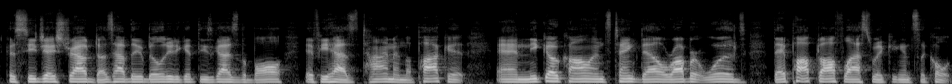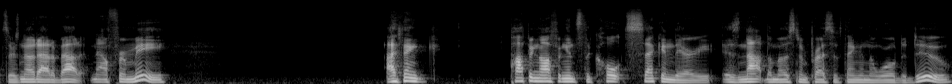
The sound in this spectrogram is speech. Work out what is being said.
because CJ Stroud does have the ability to get these guys the ball if he has time in the pocket. And Nico Collins, Tank Dell, Robert Woods, they popped off last week against the Colts. There's no doubt about it. Now, for me, I think popping off against the Colts secondary is not the most impressive thing in the world to do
